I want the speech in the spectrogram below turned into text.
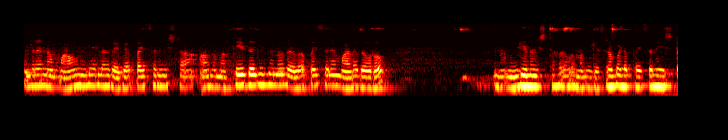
ಅಂದರೆ ನಮ್ಮ ಮಾವನಿಗೆಲ್ಲ ರವೆ ಪಾಯಸನೇ ಇಷ್ಟ. ಅವ್ರು ನಮ್ಮ ಅತ್ತೆ ಇದ್ದಾಗಿಂದನೂ ರವೆ ಪಾಯಸನೇ ಮಾಡೋದವರು. ನಮಗೇನೋ ಇಷ್ಟ ಆಗಲ್ಲ, ನಮ್ಗೆ ಹೆಸರುಬೇಳೆ ಪಾಯಸನೇ ಇಷ್ಟ.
